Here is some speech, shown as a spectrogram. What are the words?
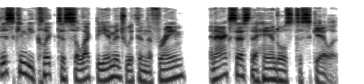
This can be clicked to select the image within the frame and access the handles to scale it.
